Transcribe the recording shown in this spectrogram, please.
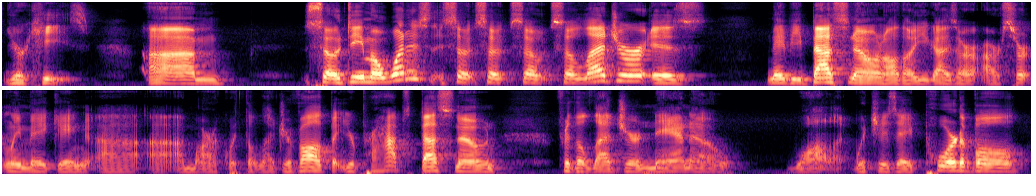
your keys. Um, so Demo, what is so so so so Ledger is maybe best known, although you guys are, are certainly making uh, a mark with the Ledger Vault, but you're perhaps best known for the Ledger Nano wallet, which is a portable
